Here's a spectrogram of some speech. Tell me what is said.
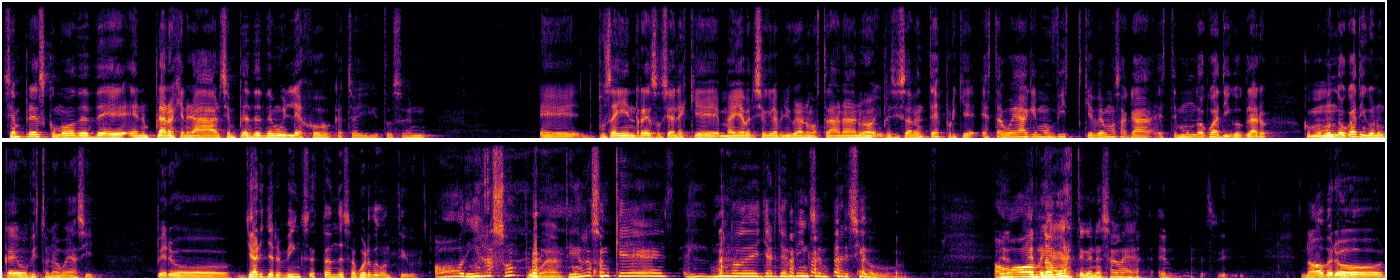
Siempre es como desde, en plano general, siempre es desde muy lejos, ¿cachai? Entonces, eh, puse ahí en redes sociales que me había parecido que la película no mostraba nada nuevo y precisamente es porque esta weá que hemos visto, que vemos acá, este mundo acuático, claro, como mundo acuático nunca habíamos visto una weá así, pero... Jar Jar Binks está en desacuerdo contigo. Oh, tienes razón, pues, weón, tienes razón que el mundo de Jar Jar Binks es parecido. Oh, En- me cagaste con esa weá. Sí. No, pero.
